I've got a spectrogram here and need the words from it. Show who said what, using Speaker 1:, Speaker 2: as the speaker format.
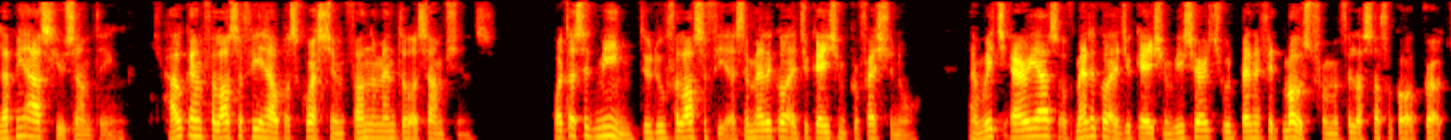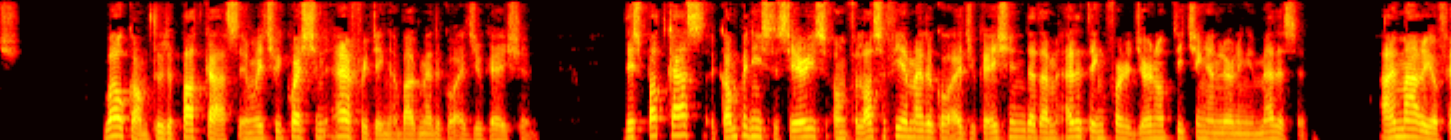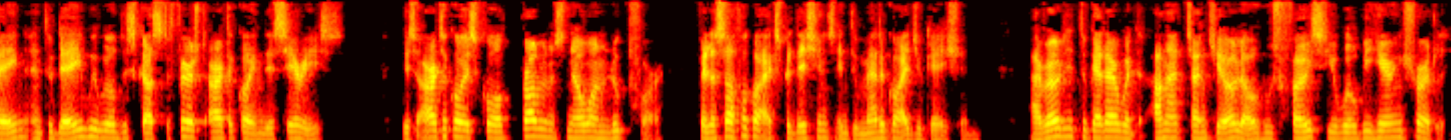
Speaker 1: Let me ask you something. How can philosophy help us question fundamental assumptions? What does it mean to do philosophy as a medical education professional? And which areas of medical education research would benefit most from a philosophical approach? Welcome to the podcast in which we question everything about medical education. This podcast accompanies the series on philosophy and medical education that I'm editing for the journal Teaching and Learning in Medicine. I'm Mario Veen, and today we will discuss the first article in this series. This article is called Problems No One Looked For Philosophical Expeditions into Medical Education. I wrote it together with Anna Cianciolo, whose voice you will be hearing shortly.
